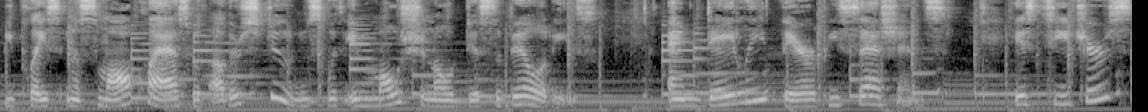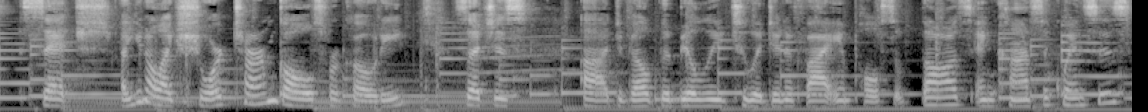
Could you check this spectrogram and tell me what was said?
be placed in a small class with other students with emotional disabilities, and daily therapy sessions. His teachers set, uh, you know, like short term goals for Cody, such as uh, develop the ability to identify impulsive thoughts and consequences,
